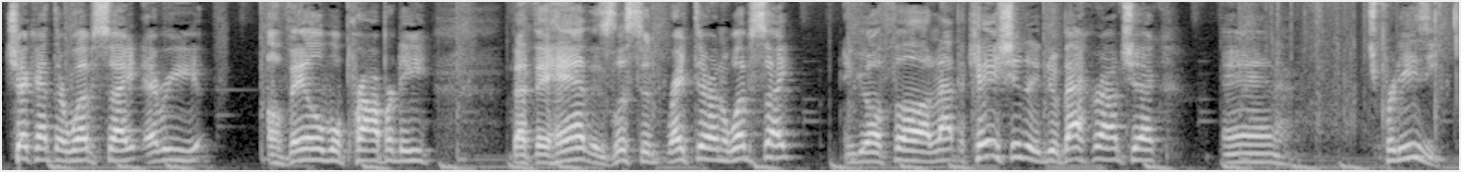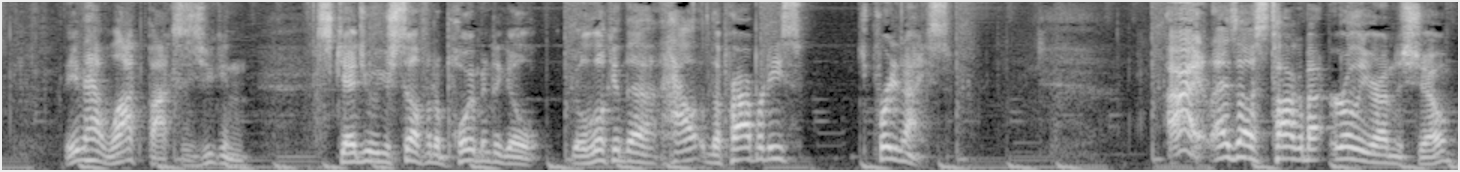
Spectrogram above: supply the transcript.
check out their website. Every available property that they have is listed right there on the website. You go fill out an application, they do a background check, and it's pretty easy. They even have lock boxes. You can schedule yourself an appointment to go go look at the how the properties. It's pretty nice. All right, as I was talking about earlier on the show,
